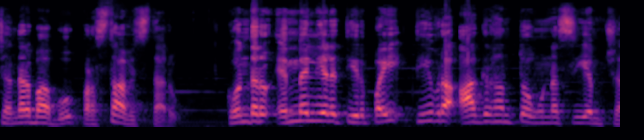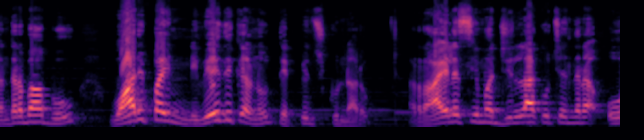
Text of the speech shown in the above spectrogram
చంద్రబాబు ప్రస్తావిస్తారు. కొందరు ఎమ్మెల్యేల తీరుపై తీవ్ర ఆగ్రహంతో ఉన్న సీఎం చంద్రబాబు వారిపై నివేదికలను తెప్పించుకున్నారు. రాయలసీమ జిల్లాకు చెందిన ఓ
